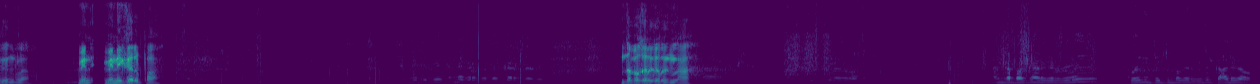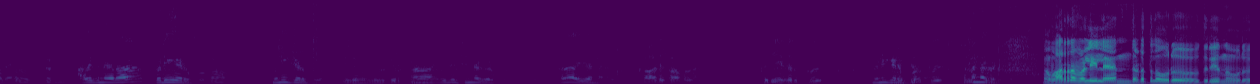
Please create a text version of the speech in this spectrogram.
இதுங்களா? மினி மினி கருப்பா? இந்த பக்கம் இருக்கிறதுங்களா? அந்த பக்கம் இருக்கிறது கோயில் தெற்கு பக்கம் இருக்கிறது காடுகாவலை அதுக்கு நேராக பெரிய கருப்பு. ஆ. மினி கருப்பு. இது மினி கருப்பு. ஆ, இது சின்ன கருப்பு. அதான் ஐயனார் காடு காவல பெரிய கருப்பு மினி கருப்பு சின்ன கருப்பு. வர்ற வழியில் இந்த இடத்துல ஒரு திடீர்னு ஒரு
